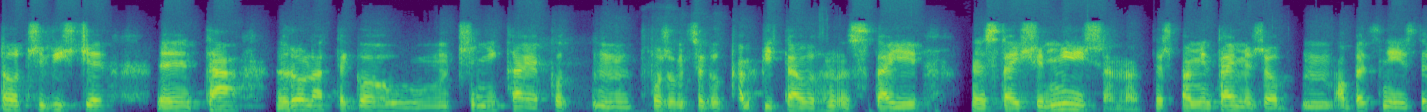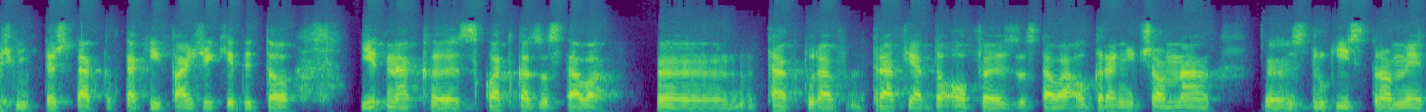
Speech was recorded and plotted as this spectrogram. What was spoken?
to oczywiście e, ta rola tego czynnika jako tworzącego kapitał staje, staje się mniejsza. No, też pamiętajmy, że obecnie jesteśmy też tak, w takiej fazie, kiedy to jednak e, składka została, ta, która trafia do OFE, została ograniczona. Z drugiej strony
